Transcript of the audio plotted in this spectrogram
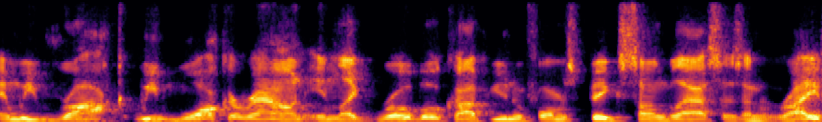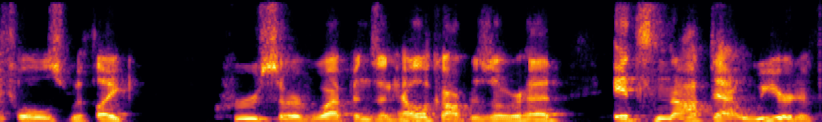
and we rock we walk around in like robocop uniforms big sunglasses and rifles with like crew serve weapons and helicopters overhead it's not that weird if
